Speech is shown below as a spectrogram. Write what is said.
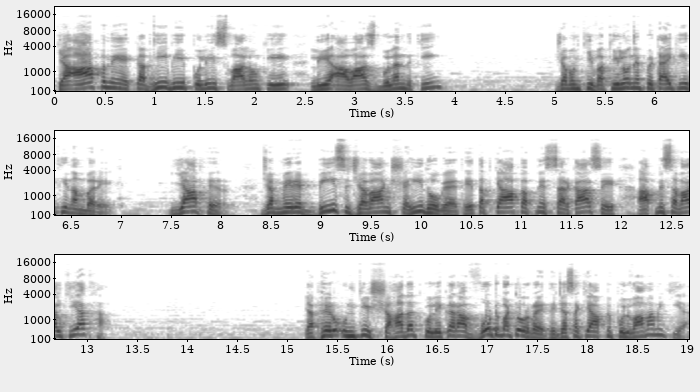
क्या आपने कभी भी पुलिस वालों के लिए आवाज़ बुलंद की? जब उनकी वकीलों ने पिटाई की थी, नंबर एक, या फिर जब मेरे 20 जवान शहीद हो गए थे, तब क्या आप अपने सरकार से आपने सवाल किया था? या फिर उनकी शहादत को लेकर आप वोट बटोर रहे थे, जैसा कि आपने पुलवामा में किया?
